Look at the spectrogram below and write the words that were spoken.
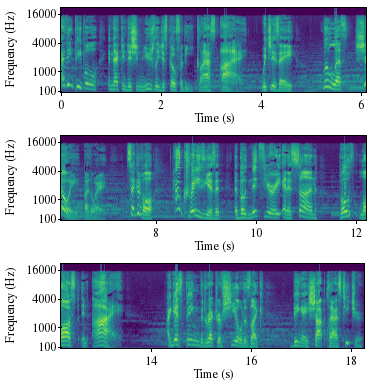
I think people in that condition usually just go for the glass eye, which is a little less showy, by the way. Second of all, how crazy is it that both Nick Fury and his son both lost an eye? I guess being the director of S.H.I.E.L.D. is like being a shop class teacher,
